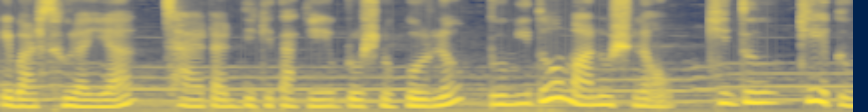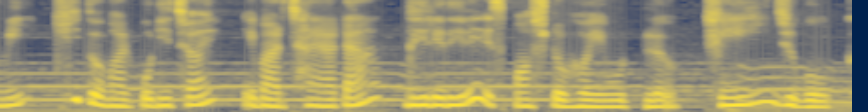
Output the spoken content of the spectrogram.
এবার সুরাইয়া ছায়াটার দিকে তাকিয়ে প্রশ্ন করল, তুমি তো মানুষ নও কিন্তু কে তুমি? কি তোমার পরিচয়? এবার ছায়াটা ধীরে ধীরে স্পষ্ট হয়ে উঠল। সেই যুবক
